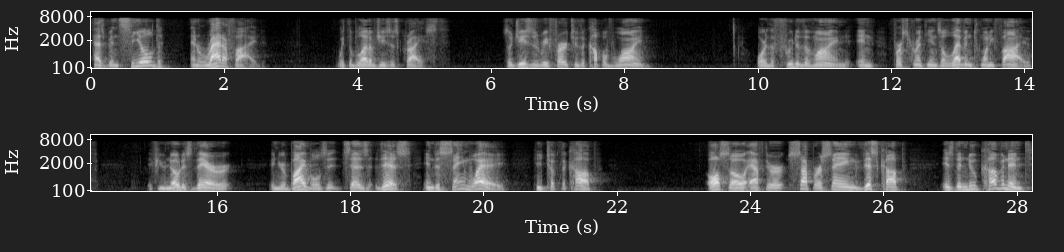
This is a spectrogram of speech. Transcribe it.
has been sealed and ratified with the blood of Jesus Christ. So Jesus referred to the cup of wine or the fruit of the vine in 1 Corinthians 11:25. If you notice there in your Bibles, it says this, in the same way he took the cup also after supper saying, "This cup is the new covenant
